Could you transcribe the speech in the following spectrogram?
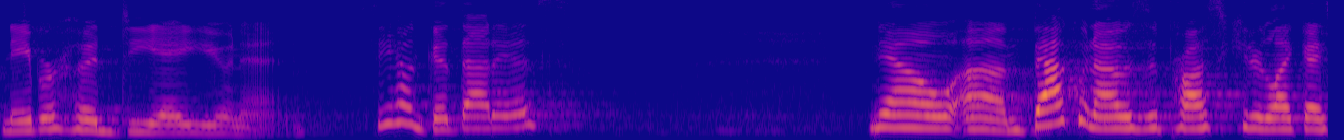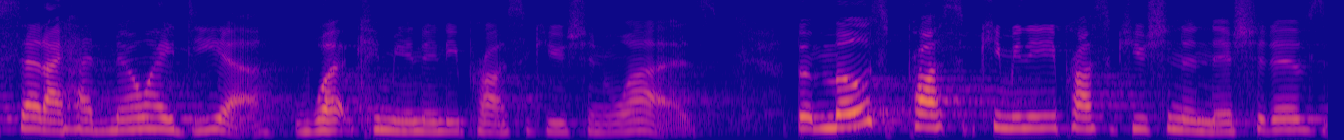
neighborhood DA unit. See how good that is? Now, um, back when I was a prosecutor, like I said, I had no idea what community prosecution was. But most community prosecution initiatives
